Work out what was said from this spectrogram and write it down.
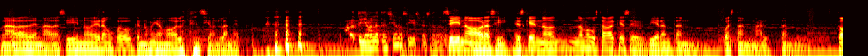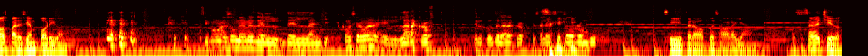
Nada de nada. Sí, no era un juego que no me llamaba la atención, la neta. ¿Ahora te llama la atención o sigues pensando? Sí, no, ahora sí. Es que no, no me gustaba que se vieran tan, pues tan mal, tan... Todos parecían Porygon. Así como esos memes del, del ¿cómo se llama? El Lara Croft, de los juegos de Lara Croft que sale sí. así todo rombo. Sí, pero pues ahora ya, o sea, se ve chido.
